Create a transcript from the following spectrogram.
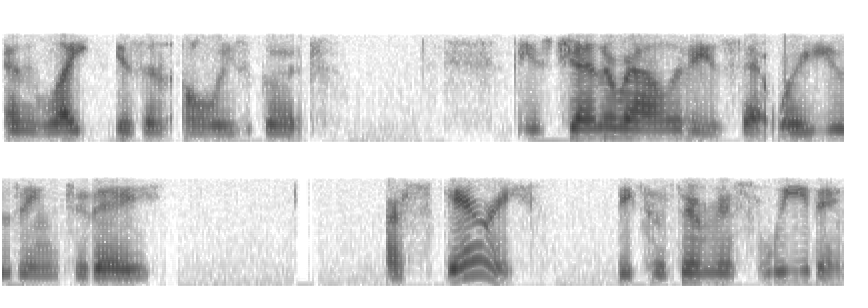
and light isn't always good. These generalities that we're using today are scary because they're misleading.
